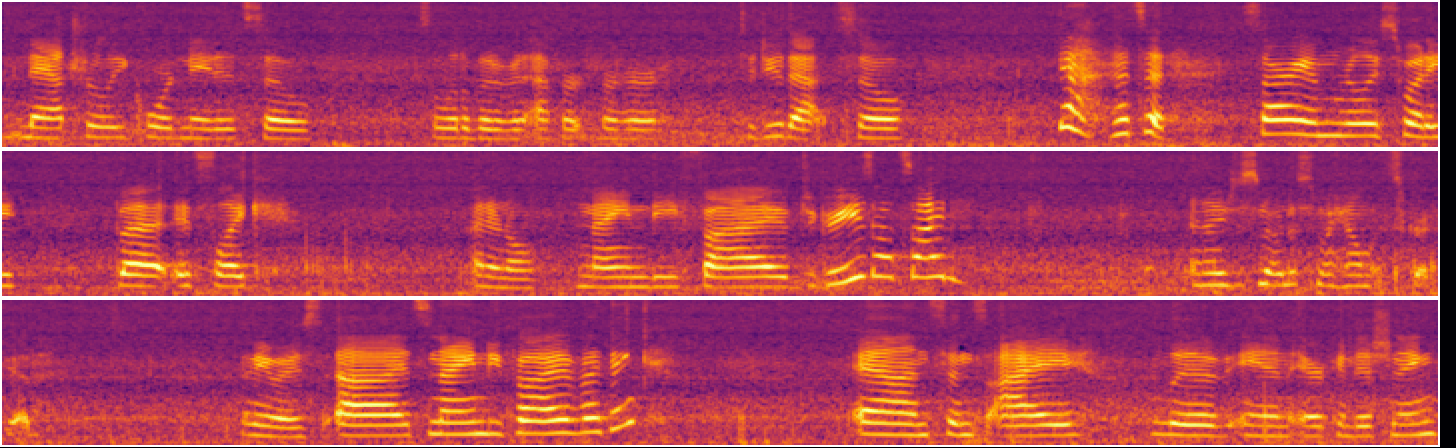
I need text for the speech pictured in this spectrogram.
naturally coordinated, so it's a little bit of an effort for her to do that. So, yeah, that's it. Sorry, I'm really sweaty, but it's like, I don't know, 95 degrees outside, and I just noticed my helmet's crooked. Anyways, uh, it's 95, I think, and since I live in air conditioning,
